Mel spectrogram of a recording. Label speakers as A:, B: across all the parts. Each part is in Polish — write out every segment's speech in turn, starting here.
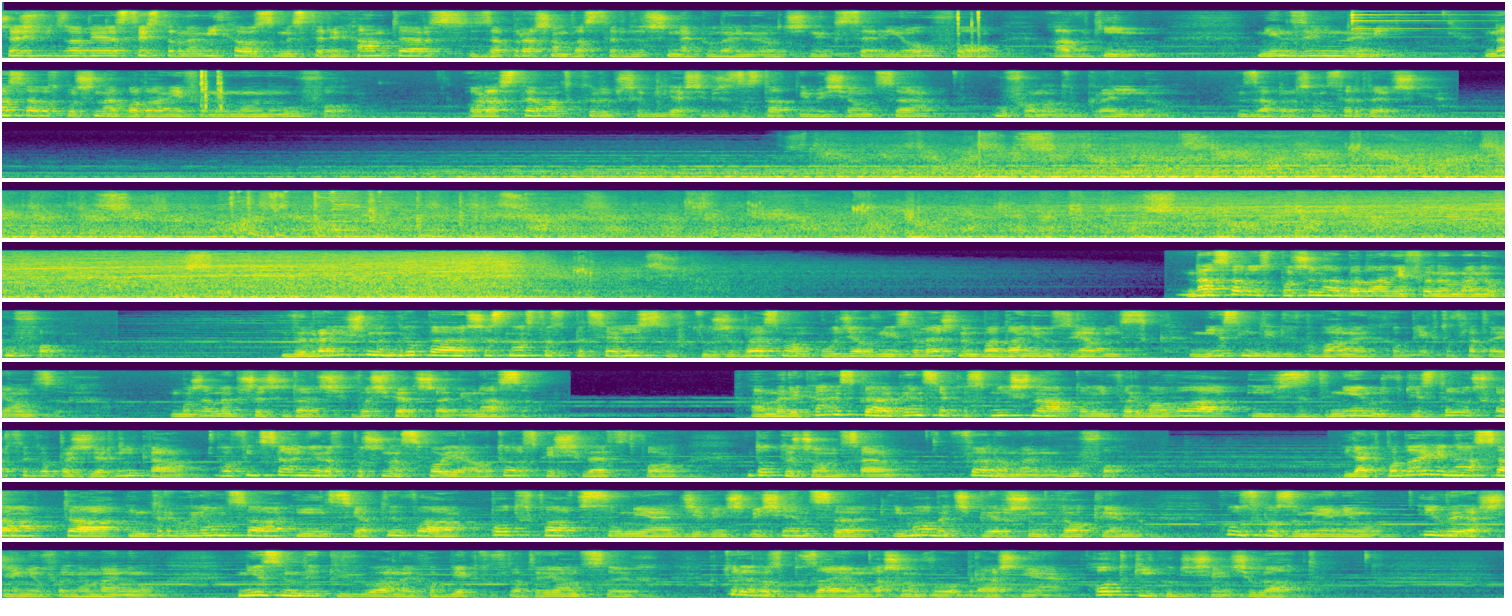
A: Cześć widzowie, z tej strony Michał z Mystery Hunters. Zapraszam Was serdecznie na kolejny odcinek serii UFO, a w między innymi NASA rozpoczyna badanie fenomenu UFO oraz temat, który przewija się przez ostatnie miesiące UFO nad Ukrainą. Zapraszam serdecznie. NASA rozpoczyna badanie fenomenu UFO. Wybraliśmy grupę 16 specjalistów, którzy wezmą udział w niezależnym badaniu zjawisk niezidentyfikowanych obiektów latających. Możemy przeczytać w oświadczeniu NASA. Amerykańska Agencja Kosmiczna poinformowała, iż z dniem 24 października oficjalnie rozpoczyna swoje autorskie śledztwo dotyczące fenomenu UFO. Jak podaje NASA, ta intrygująca inicjatywa potrwa w sumie 9 miesięcy i ma być pierwszym krokiem ku zrozumieniu i wyjaśnieniu fenomenu niezidentyfikowanych obiektów latających, które rozbudzają naszą wyobraźnię od kilkudziesięciu lat.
